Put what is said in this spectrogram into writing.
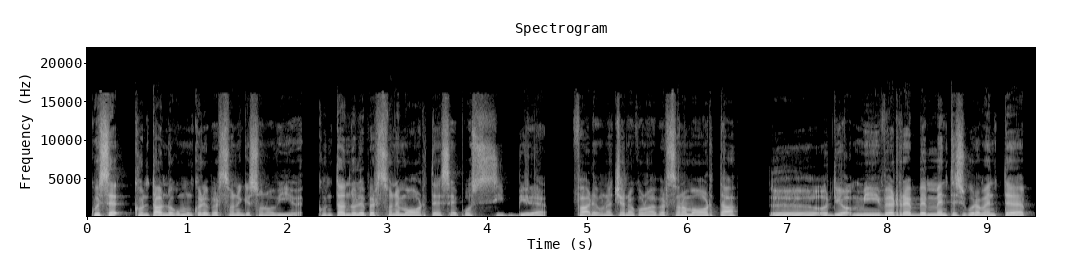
Questo è contando comunque le persone che sono vive. Contando le persone morte, se è possibile fare una cena con una persona morta, Uh, oddio, mi verrebbe in mente sicuramente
